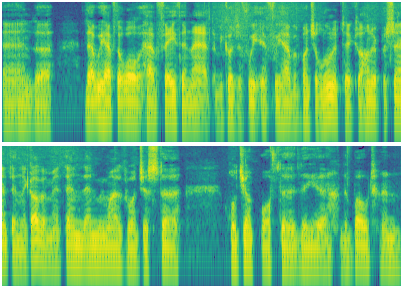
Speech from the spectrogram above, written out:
and uh, that we have to all have faith in that. Because if we if we have a bunch of lunatics, hundred percent in the government, then then we might as well just uh, we'll jump off the the uh, the boat and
